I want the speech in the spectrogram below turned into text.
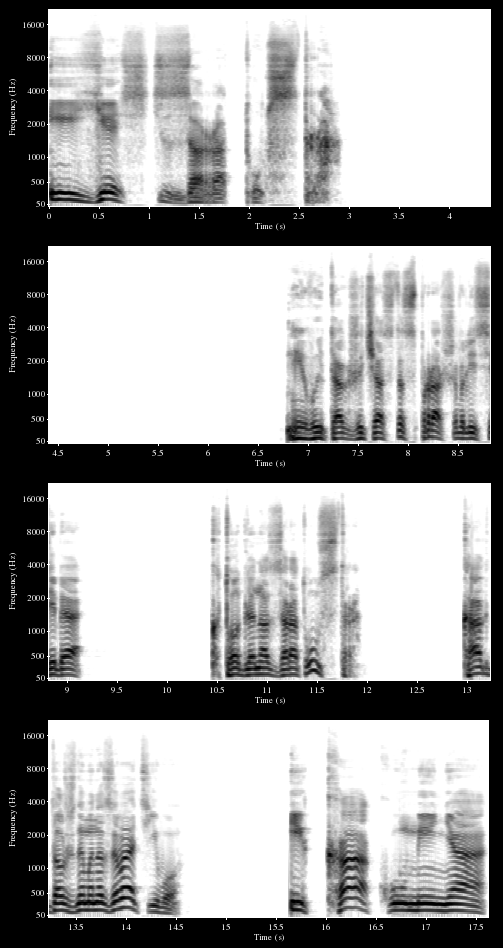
и есть Заратустра. И вы также часто спрашивали себя, кто для нас Заратустра? Как должны мы называть его? И как у меня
